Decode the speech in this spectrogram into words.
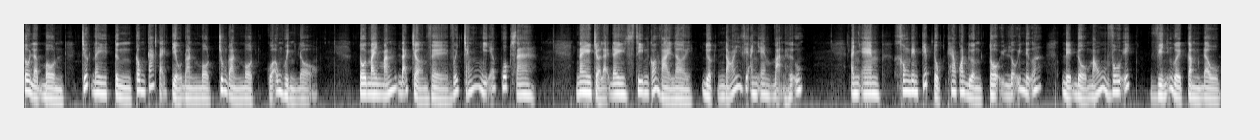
Tôi là Bồn, trước đây từng công tác tại tiểu đoàn 1, trung đoàn 1 của ông Huỳnh Độ. Tôi may mắn đã trở về với chánh nghĩa quốc gia. Nay trở lại đây xin có vài lời được nói với anh em bạn hữu. Anh em không nên tiếp tục theo con đường tội lỗi nữa để đổ máu vô ích vì những người cầm đầu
